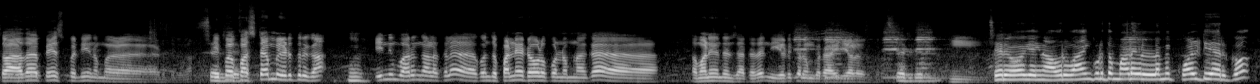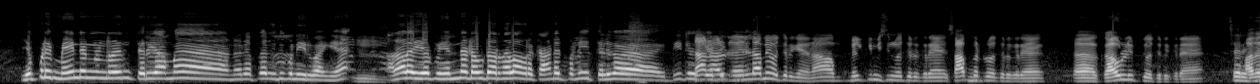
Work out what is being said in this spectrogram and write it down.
ஸோ அதை பேஸ் பண்ணி நம்ம எடுத்துருக்கோம். இப்போ சரி. ஃபர்ஸ்ட் டைம் எடுத்திருக்கான். இன்னும் வருங்காலத்துல கொஞ்சம் பண்ணையை டெவலப் பண்ணோம்னாக்கா மணிகண்டன் சார்ட்டை நீ எடுக்கிறோங்கிற ஐடியாவில் இருக்கும். சரி சரி. சரி ஓகேங்கண்ணா அவர் வாங்கி கொடுத்த மாடுகள் எல்லாமே குவாலிட்டியா இருக்கும். எப்படி மெயின்டைன் பண்றதுன்னு தெரியாம நிறைய பேர் இது பண்ணிடுவாங்க ம். அதனால எப்ப என்ன டவுட்டா இருந்தாலும் அவரை கான்டாக்ட் பண்ணி தெளிவா கேட்டுக்கங்க. எல்லாமே வச்சிருக்கேன். நான் மில்கி மிஷின் வச்சிருக்கிறேன் சாப் கட்டர் வச்சிருக்கிறேன் கவு லிஃப்ட் வச்சிருக்கிறேன். சரி அது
